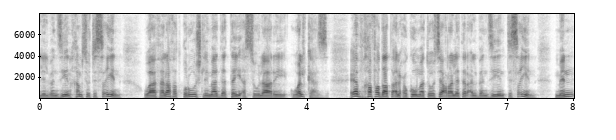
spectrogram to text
للبنزين 95 وثلاثة قروش لمادتي السولار والكاز. إذ خفضت الحكومة سعر لتر البنزين 90 من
